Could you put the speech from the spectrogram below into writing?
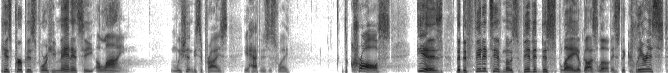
His purpose for humanity align. We shouldn't be surprised it happens this way. The cross is the definitive, most vivid display of God's love. It's the clearest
